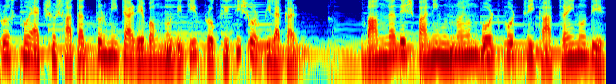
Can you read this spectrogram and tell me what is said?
প্রস্থ একশো সাতাত্তর মিটার এবং নদীটির প্রকৃতি সর্পিলাকার। বাংলাদেশ পানি উন্নয়ন বোর্ড কর্তৃক আত্রাই নদীর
